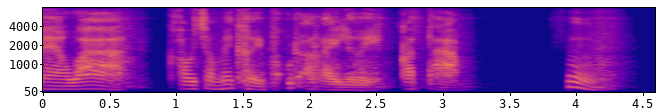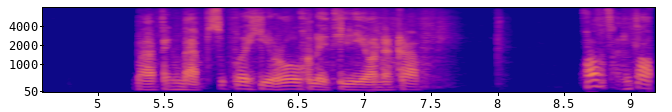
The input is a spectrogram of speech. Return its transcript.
แม้ว่าเขาจะไม่เคยพูดอะไรเลยก็ตาม อืมมาเป็นแบบซูเปอร์ฮีโร่เลยทีเดียวนะครับ ความฝันต่อ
